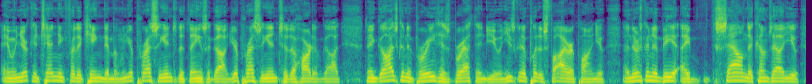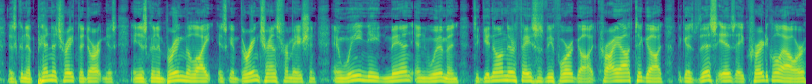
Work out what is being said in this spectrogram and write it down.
And when you're contending for the kingdom and when you're pressing into the things of God, you're pressing into the heart of God, then God's going to breathe his breath into you and he's going to put his fire upon you. And there's going to be a sound that comes out of you that's going to penetrate the darkness and it's going to bring the light. It's going to bring transformation. And we need men and women to get on their faces before God, cry out to God, because this is a critical hour.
